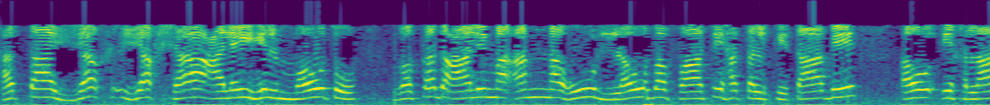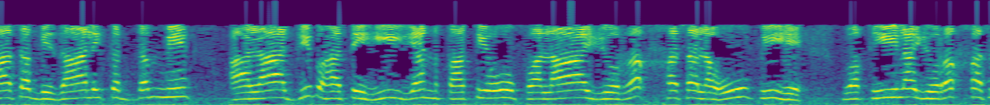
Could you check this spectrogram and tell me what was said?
حتہ یکشا علیہ الموت. وقد عالم ان لو بفاتحت الکتاب او اخلاص بذالک الدم میں اعلی جب ین قاتع فلا یو رخص لہو پی ہے وکیلا رخص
